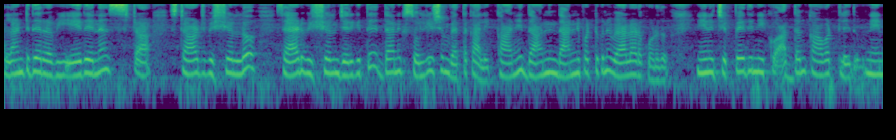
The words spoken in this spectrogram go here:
అలాంటిదే రవి ఏదైనా స్టా స్టార్ట్ విషయంలో సాడ్ విషయం జరిగితే దానికి సొల్యూషన్ వెతకాలి. కానీ దాన్ని దాన్ని పట్టుకుని వేలాడకూడదు. నేను చెప్పేది నీకు అర్థం కావట్లేదు. నేను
